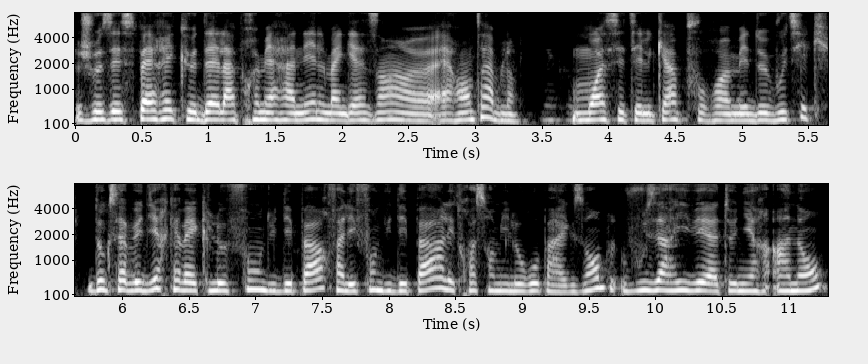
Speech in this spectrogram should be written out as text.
J'ose espérer que dès la première année, le magasin est rentable. Moi, c'était le cas pour mes deux boutiques. Donc, ça veut dire qu'avec le fonds du départ, enfin les fonds du départ, les 300 000 euros par exemple, vous arrivez à tenir un an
